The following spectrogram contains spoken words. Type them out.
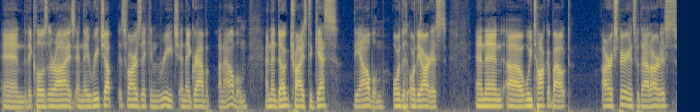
and they close their eyes and they reach up as far as they can reach, and they grab an album, and then Doug tries to guess the album or the or the artist, and then uh, we talk about our experience with that artist,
